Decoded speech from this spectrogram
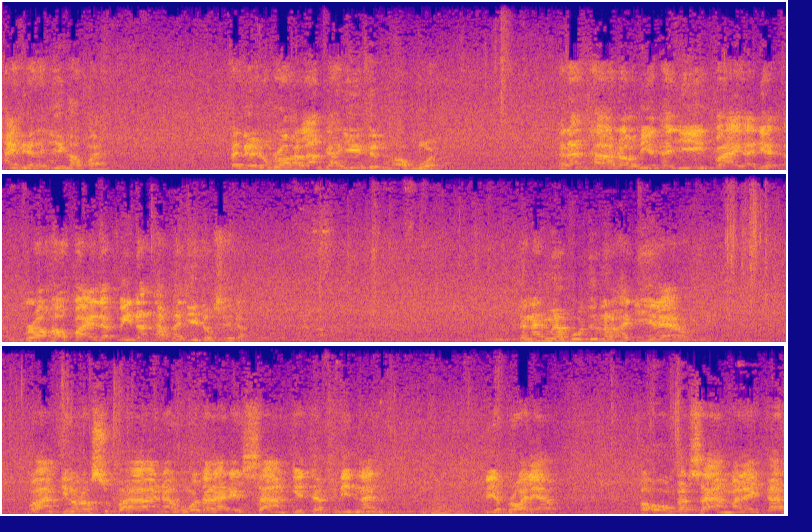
ให้เรียนฮัจีเข้าไป แต่เดือนอุมรอกันหลังจากฮัจีถึงออกบวช ดังนั้นถ้าเราเนียนฮายีไปอเดียรอเข้าไปแล้วปีนั้นทำฮายีต้องเสียดังนะครับดังนั้นเมื่อพูดถึงเรื่องฮายีแล้ว ความจริงเราสุบานะฮูตะอาลาได้สร้างเกียรติแผ่นดินนั้น เรียบร้อยแล้ว พระองค์ก็สร้างมาลายกัต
